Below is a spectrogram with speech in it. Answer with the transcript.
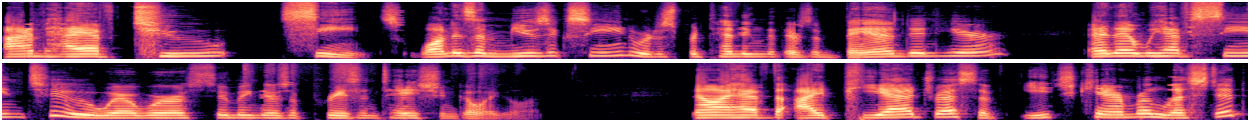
I'm, I have two scenes. One is a music scene. We're just pretending that there's a band in here. And then we have scene two where we're assuming there's a presentation going on. Now I have the IP address of each camera listed.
